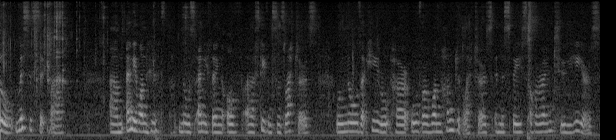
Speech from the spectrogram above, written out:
So, Mrs. Sitwell, um, anyone who knows anything of uh, Stevenson's letters will know that he wrote her over 100 letters in the space of around two years.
